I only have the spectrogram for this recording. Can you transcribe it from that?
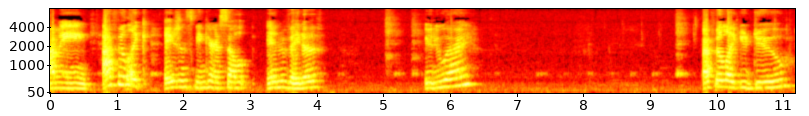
I mean, I feel like Asian skincare is so innovative anyway. I feel like you do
